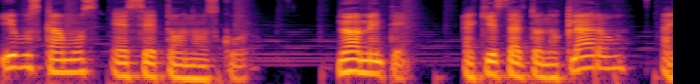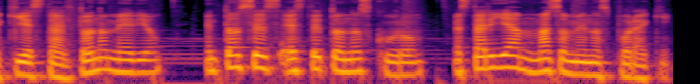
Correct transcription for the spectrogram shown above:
y buscamos ese tono oscuro. Nuevamente, aquí está el tono claro, aquí está el tono medio, entonces este tono oscuro estaría más o menos por aquí.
